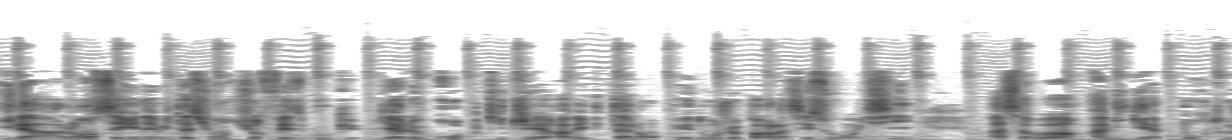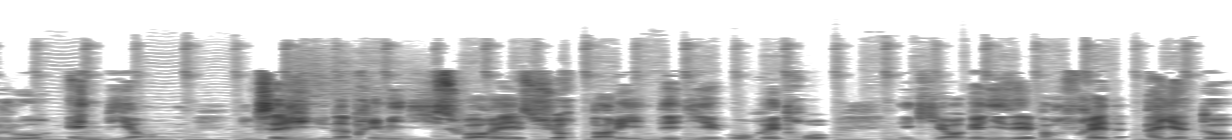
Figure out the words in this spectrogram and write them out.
il a lancé une invitation sur Facebook via le groupe qu'il gère avec talent et dont je parle assez souvent ici, à savoir Amiga pour toujours and Beyond. Il s'agit d'une après-midi soirée sur Paris dédiée au rétro et qui est organisée par Fred Ayato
